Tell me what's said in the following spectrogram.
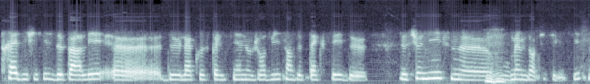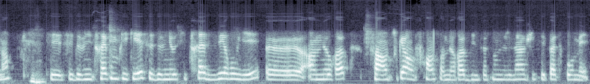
très difficile de parler euh, de la cause palestinienne aujourd'hui sans être taxé de, sionisme euh, mhm. ou même d'antisémitisme. Hein. Mhm. C'est devenu très compliqué, c'est devenu aussi très verrouillé euh, en Europe, enfin en tout cas en France, en Europe d'une façon générale, je ne sais pas trop, mais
